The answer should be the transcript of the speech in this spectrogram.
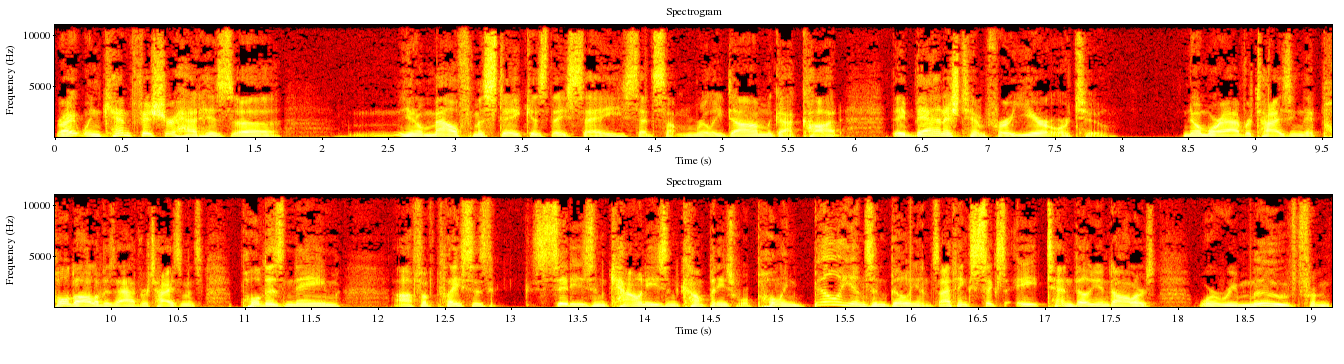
Right? When Ken Fisher had his uh, you know, mouth mistake as they say, he said something really dumb, and got caught. They banished him for a year or two. No more advertising. They pulled all of his advertisements, pulled his name off of places. Cities and counties and companies were pulling billions and billions. I think six, eight, ten billion dollars were removed from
